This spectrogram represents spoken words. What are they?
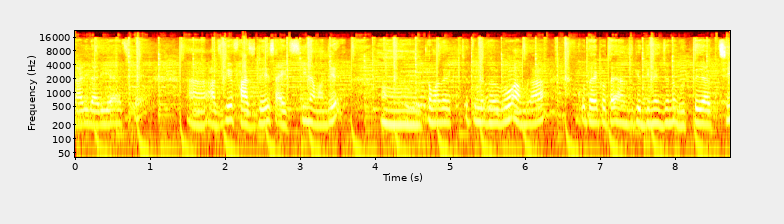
গাড়ি দাঁড়িয়ে আছে। আজকে ফার্স্ট ডে সাইট সিন আমাদের। তোমাদের কাছে তুলে ধরবো আমরা কোথায় কোথায় আজকে দিনের জন্য ঘুরতে যাচ্ছি।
